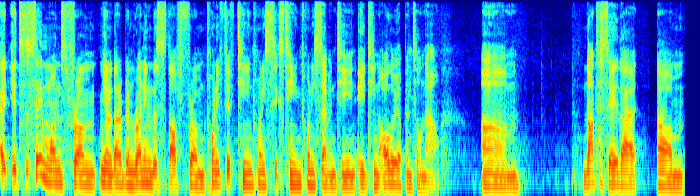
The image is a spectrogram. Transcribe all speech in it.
it's the same ones from you know that have been running this stuff from 2015, 2016, 2017, 18, all the way up until now. Um, not to say that um,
